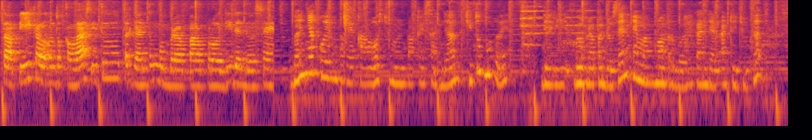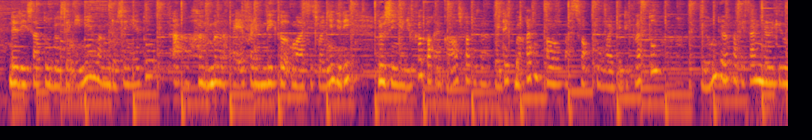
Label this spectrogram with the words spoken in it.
Tapi kalau untuk kelas itu tergantung beberapa prodi dan dosen. Banyak kok yang pakai kaos cuman pakai sandal, gitu boleh. Dari beberapa dosen emang memperbolehkan dan ada juga dari satu dosen ini emang dosennya itu uh, humble kayak friendly ke mahasiswanya jadi dosennya juga pakai kaos pakai celana pendek bahkan kalau pas waktu ngajar di kelas tuh ya udah pakai sandal gitu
